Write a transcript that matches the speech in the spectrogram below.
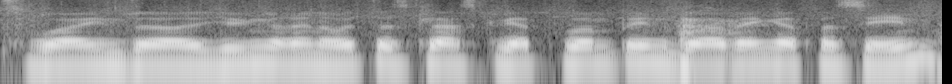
zwar in der jüngeren Altersklasse gewährt worden bin, war ein wenig ein Versehen.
